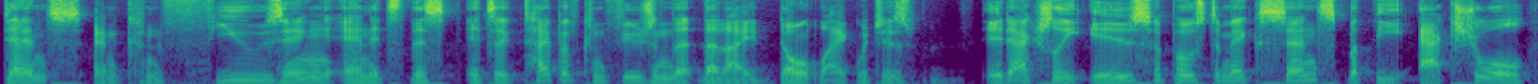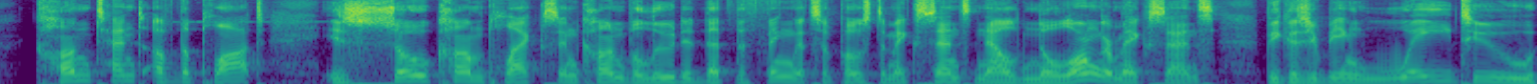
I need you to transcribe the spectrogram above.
dense and confusing and it's this it's a type of confusion that, that I don't like, which is it actually is supposed to make sense, but the actual content of the plot is so complex and convoluted that the thing that's supposed to make sense now no longer makes sense because you're being way too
